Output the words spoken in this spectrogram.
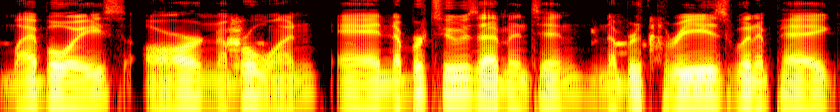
my boys are number one, and number two is Edmonton. Number three is Winnipeg,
